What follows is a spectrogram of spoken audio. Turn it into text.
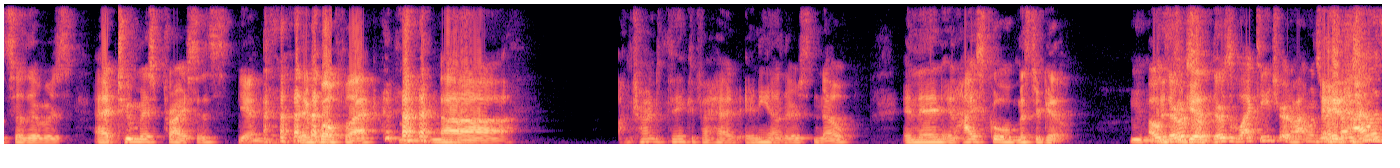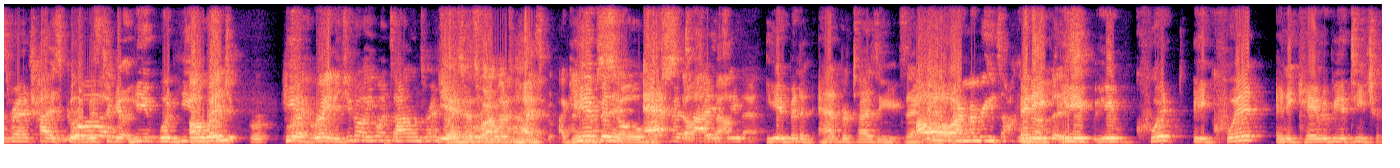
so there was I had two missed Prices. Yeah. They were both black. Mhm. Uh, I'm trying to think if I had any others. No. And then in high school, Mr. Gill. Mhm. Oh, Mr. there was, a, Gill. there was a black teacher at Highlands Ranch At High School? Highlands Ranch High School, Whoa. Mr. Gill. He would he. Oh wait, would- J- Ray, Ray, did you know he went to Highlands Ranch? Yeah, High that's School? where I went to high school. I he gave had him been so much stuff about that. He had been an advertising executive. Oh, I remember you talking and about he, this. he he quit he quit and he came to be a teacher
